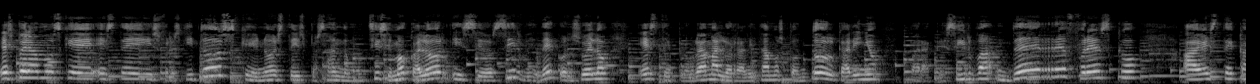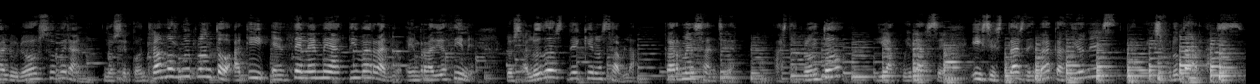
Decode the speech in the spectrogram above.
Esperamos que estéis fresquitos, que no estéis pasando muchísimo calor y si os sirve de consuelo, este programa lo realizamos con todo el cariño para que sirva de refresco a este caluroso verano. Nos encontramos muy pronto aquí en CLM Activa Radio, en Radio Cine. Los saludos de quien nos habla, Carmen Sánchez. Hasta pronto y a cuidarse. Y si estás de vacaciones, a disfrutarlas.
